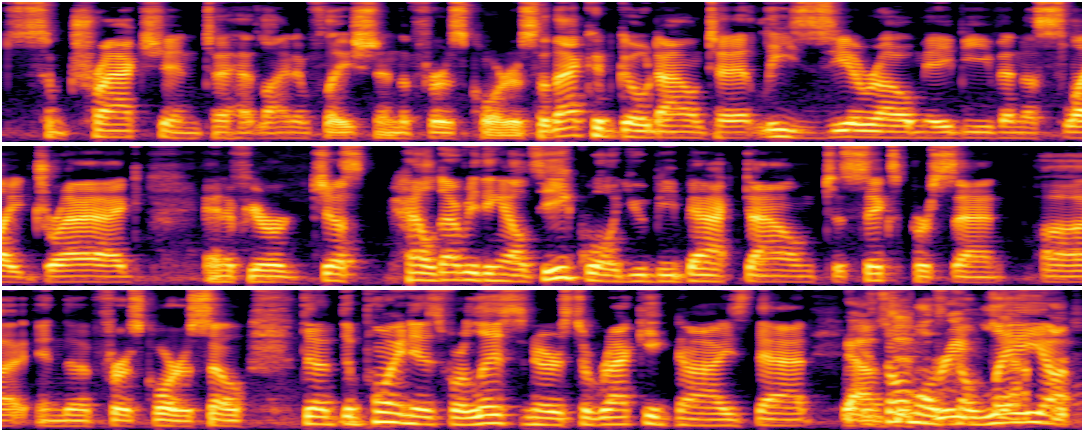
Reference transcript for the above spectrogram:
subtraction to headline inflation in the first quarter. So that could go down to at least zero maybe even a slight drag. And if you're just held everything else equal you'd be back down to 6% uh, in the first quarter. So the, the point is for listeners to recognize that down it's almost three, a layup.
